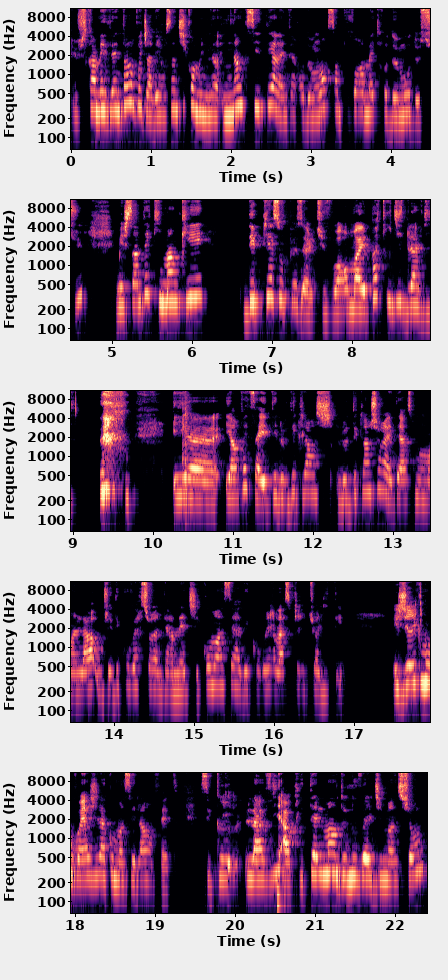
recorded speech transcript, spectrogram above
jusqu'à mes 20 ans, en fait, j'avais ressenti comme une, une anxiété à l'intérieur de moi sans pouvoir mettre de mots dessus. Mais je sentais qu'il manquait des pièces au puzzle, tu vois. On m'avait pas tout dit de la vie. et, euh, et en fait, ça a été le, déclenche, le déclencheur a été à ce moment-là où j'ai découvert sur Internet, j'ai commencé à découvrir la spiritualité. Et je dirais que mon voyage, il a commencé là, en fait. C'est que la vie a pris tellement de nouvelles dimensions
